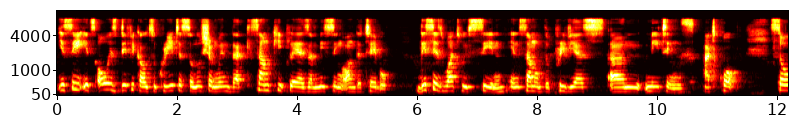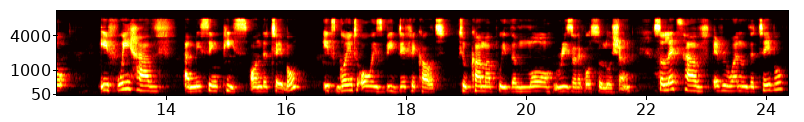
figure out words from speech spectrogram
you see, it's always difficult to create a solution when the, some key players are missing on the table. This is what we've seen in some of the previous um, meetings at COP. So, if we have a missing piece on the table, it's going to always be difficult to come up with a more reasonable solution. So let's have everyone on the table.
